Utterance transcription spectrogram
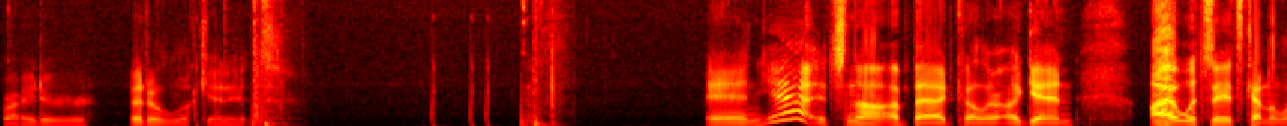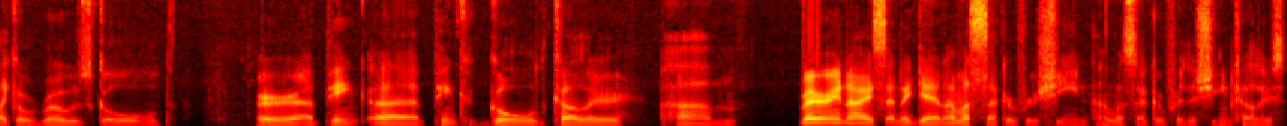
brighter, better look at it. And yeah, it's not a bad color. Again, I would say it's kind of like a rose gold or a pink uh pink gold color. Um very nice and again, I'm a sucker for sheen. I'm a sucker for the sheen colors.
